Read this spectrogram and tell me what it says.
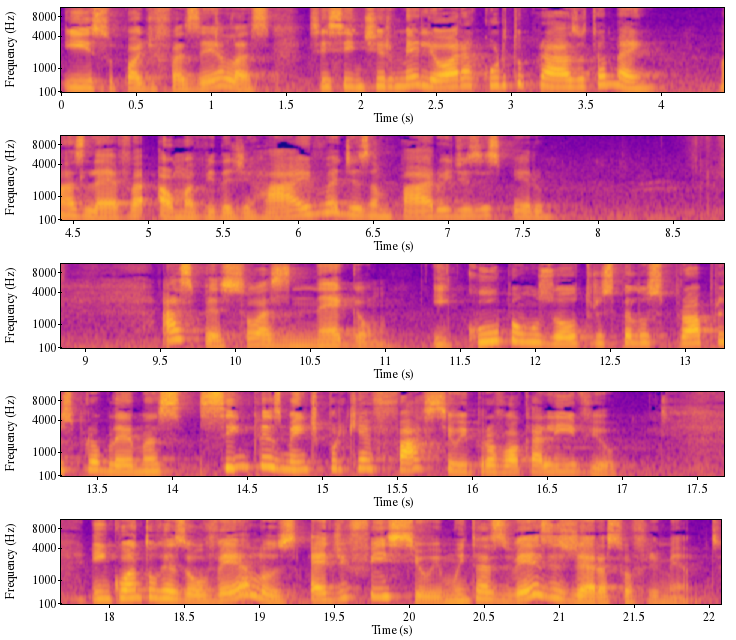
E isso pode fazê-las se sentir melhor a curto prazo também, mas leva a uma vida de raiva, desamparo e desespero. As pessoas negam e culpam os outros pelos próprios problemas simplesmente porque é fácil e provoca alívio. Enquanto resolvê-los é difícil e muitas vezes gera sofrimento.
